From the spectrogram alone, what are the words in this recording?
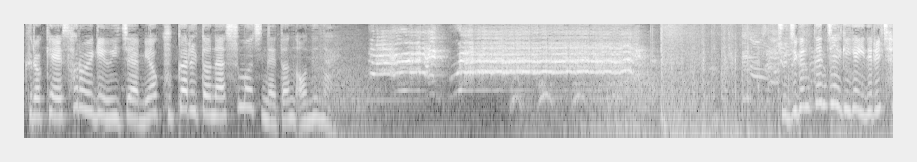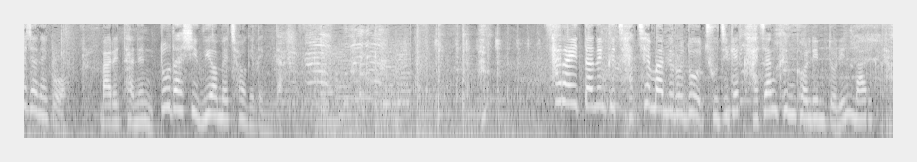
그렇게 서로에게 의지하며 국가를 떠나 숨어 지내던 어느 날 조직은 끈질기게 이들을 찾아내고 마르타는 또다시 위험에 처하게 됩니다. 살아있다는 그 자체만으로도 조직의 가장 큰 걸림돌인 마르타.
